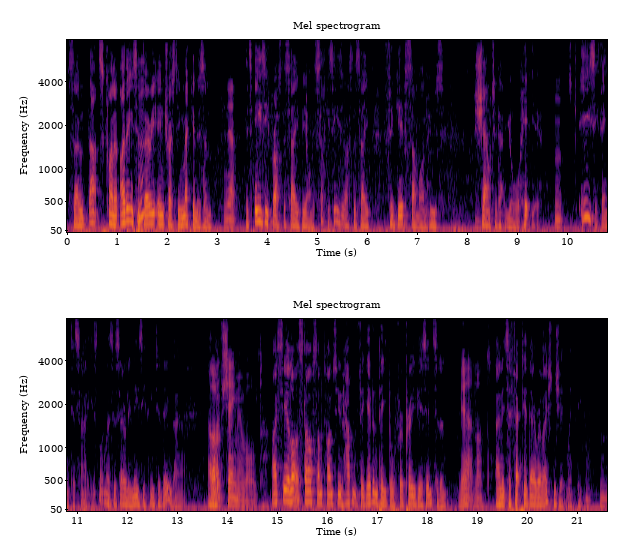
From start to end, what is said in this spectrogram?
So that's kind of, I think it's a Mm. very interesting mechanism Yeah. it's easy for us to say, be honest. Like it's easy for us to say, forgive someone who's shouted at you or hit you. Mm. It's an easy thing to say. It's not necessarily an easy thing to do that. A lot I- of shame involved. I see a lot of staff sometimes who haven't forgiven people for a previous incident, Yeah, a lot. and it's affected their relationship with people. Mm.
